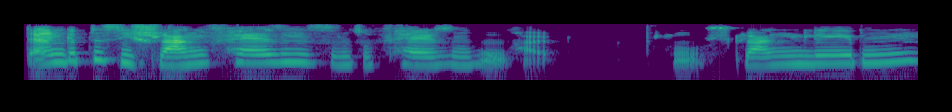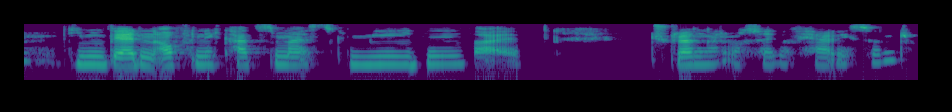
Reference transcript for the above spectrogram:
Dann gibt es die Schlangenfelsen. Das sind so Felsen, wo halt so Schlangen leben. Die werden auch von den Katzen meist gemieden, weil die Schlangen halt auch sehr gefährlich sind.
